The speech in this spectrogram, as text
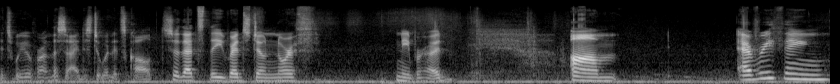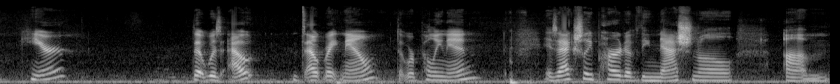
it's way over on the side as to what it's called. So that's the Redstone North neighborhood. Um, everything here that was out, it's out right now, that we're pulling in, is actually part of the national, um,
